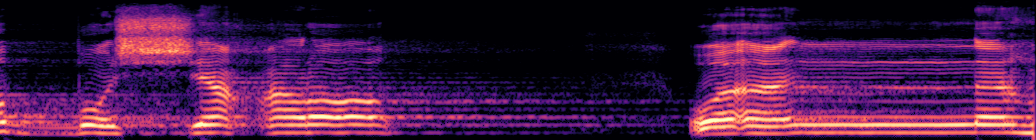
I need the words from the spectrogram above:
رب الشعرى. وأنه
